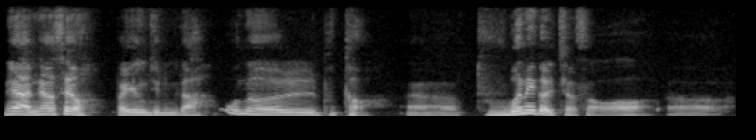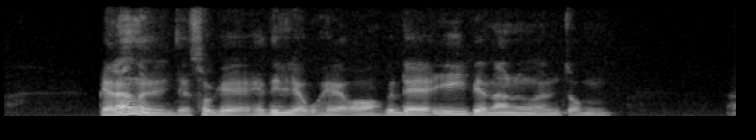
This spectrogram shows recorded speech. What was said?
네, 안녕하세요. 박영준입니다. 오늘부터 어, 두 번에 걸쳐서 어, 배낭을 이제 소개해 드리려고 해요. 근데 이 배낭은 좀 어,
